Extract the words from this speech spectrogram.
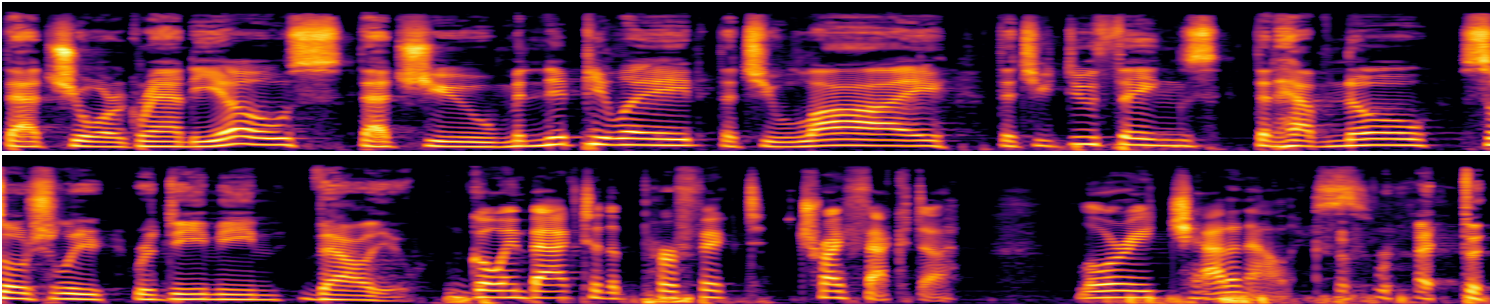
that you're grandiose, that you manipulate, that you lie, that you do things that have no socially redeeming value. Going back to the perfect trifecta Lori, Chad, and Alex. right. The,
